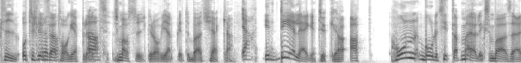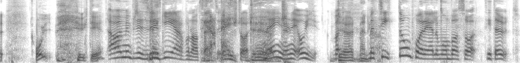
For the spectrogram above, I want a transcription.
kliver och till slut får jag tag i äpplet som jag stryker av hjälpligt och börjar käka. Ja. I det läget tycker jag att hon borde titta på mig och liksom bara så här, oj, hur gick det? Ja, men precis, reagera på något sätt. Nej, förstår. död. Nej, nej, nej, oj. Död människa. Men tittar hon på det eller var hon bara så, titta ut?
